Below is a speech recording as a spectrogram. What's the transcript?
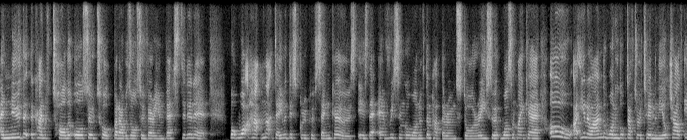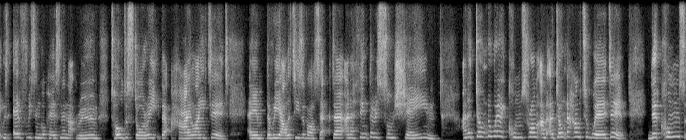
I knew that the kind of toll it also took, but I was also very invested in it. But what happened that day with this group of SENCOs is that every single one of them had their own story. So it wasn't like, a, oh, I, you know, I'm the one who looked after a terminally ill child. It was every single person in that room told a story that highlighted um, the realities of our sector. And I think there is some shame. And I don't know where it comes from. I, don't know how to word it. There comes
